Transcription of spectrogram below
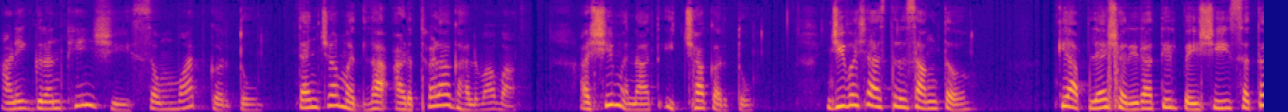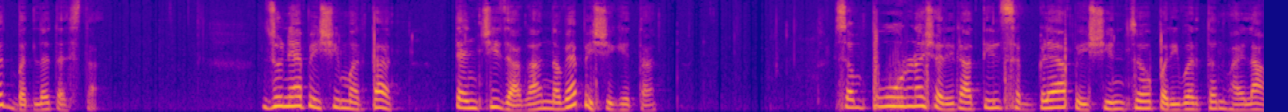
आणि ग्रंथींशी संवाद करतो. त्यांच्यामधला अडथळा घालवावा अशी मनात इच्छा करतो. जीवशास्त्र सांगतं की आपल्या शरीरातील पेशी सतत बदलत असतात. जुन्या पेशी मरतात त्यांची जागा नव्या पेशी घेतात. संपूर्ण शरीरातील सगळ्या पेशींचं परिवर्तन व्हायला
